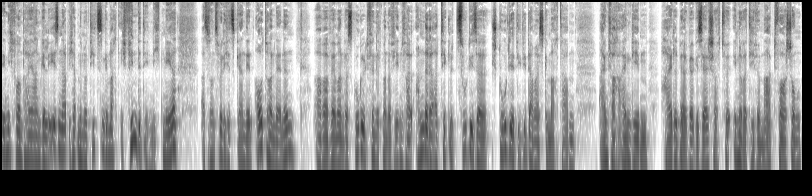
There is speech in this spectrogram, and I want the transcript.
den ich vor ein paar Jahren gelesen habe. Ich habe mir Notizen gemacht, ich finde den nicht mehr. Also sonst würde ich jetzt gern den Autor nennen. Aber wenn man das googelt, findet man auf jeden Fall andere Artikel zu dieser Studie, die die damals gemacht haben. Einfach eingeben, Heidelberger Gesellschaft für innovative Marktforschung,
